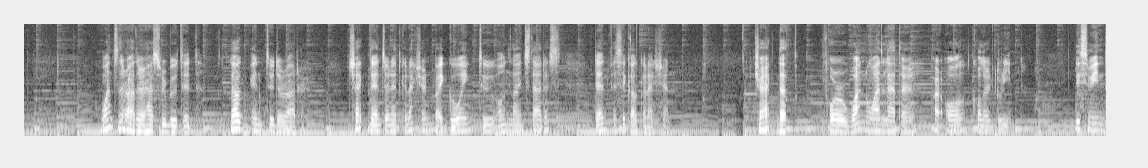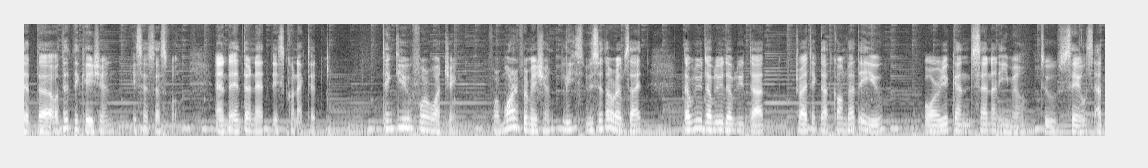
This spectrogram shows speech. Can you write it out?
Once the router has rebooted, log into the router. Check the internet connection by going to online status, then physical connection. Check that for 1-1 letter are all colored green. This means that the authentication is successful and the internet is connected. Thank you for watching. For more information, please visit our website www.draytek.com.au or you can send an email to sales at.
